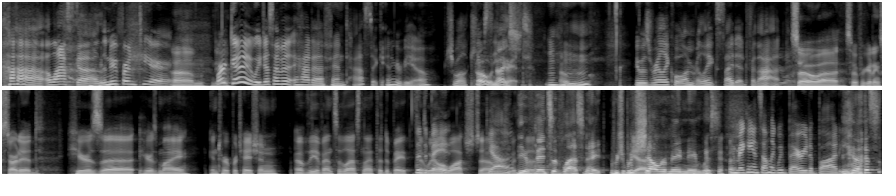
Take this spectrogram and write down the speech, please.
Haha, Alaska, the new frontier. Um, yeah. We're good. We just haven't had a fantastic interview, which we'll keep Oh, secret. nice. Mhm. Oh. It was really cool. I'm really excited for that. So, uh, so if we're getting started, here's uh, here's my interpretation of the events of last night, the debate The that we all watched. Um, Yeah. with the events of last night, which, which Yeah. shall remain nameless. You're making it sound like we buried a body. yes.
